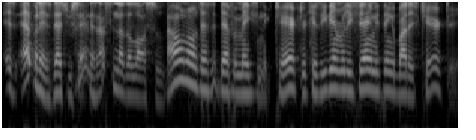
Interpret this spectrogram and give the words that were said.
it's evidence that you're saying this. That's another lawsuit. I don't know if that's a defamation of character because he didn't really say anything about his character.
